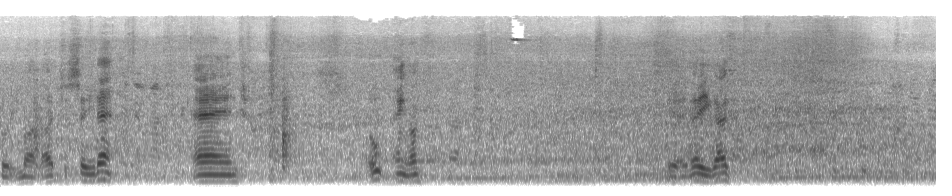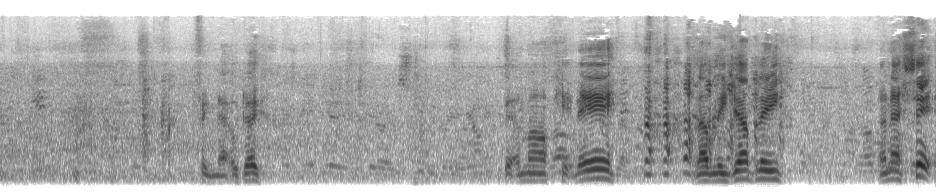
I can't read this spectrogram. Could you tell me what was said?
Thought you might like to see that. And oh, hang on. Yeah, there you go. I think that'll do. Bit of market there. Lovely jubbly. And that's it.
